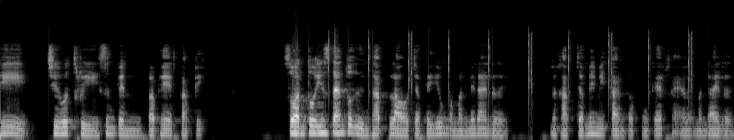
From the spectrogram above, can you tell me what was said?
ที่ชื่อว่า tree ซึ่งเป็นประเภทกราฟิก ส่วนตัว instance ตัวอื่นครับเราจะไปยุ่งกับมันไม่ได้เลยนะครับจะไม่มีการปรับปรุงแก้ไขอะไรมันได้เลย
